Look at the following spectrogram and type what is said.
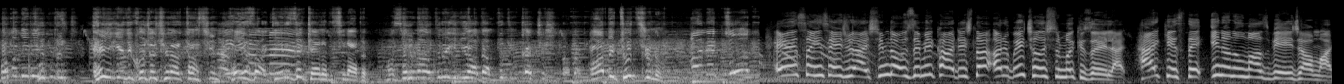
Baba nereye gidiyorsun? Hey gidi koca çınar Tahsin. Feyza gerizekalı mısın abi? Masanın altına gidiyor adam. Tutun kaç yaşında adam. Abi tut şunu. Anne tut. Evet sayın seyirciler şimdi Özdemir kardeşler arabayı çalıştırmak üzereler. Herkeste inanılmaz bir heyecan var.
